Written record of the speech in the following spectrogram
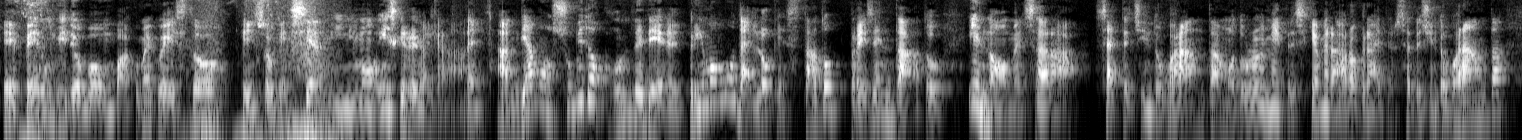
E per un video bomba come questo penso che sia il minimo iscrivervi al canale. Andiamo subito col vedere il primo modello che è stato presentato. Il nome sarà 740 molto probabilmente si chiamerà Rock Rider 740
